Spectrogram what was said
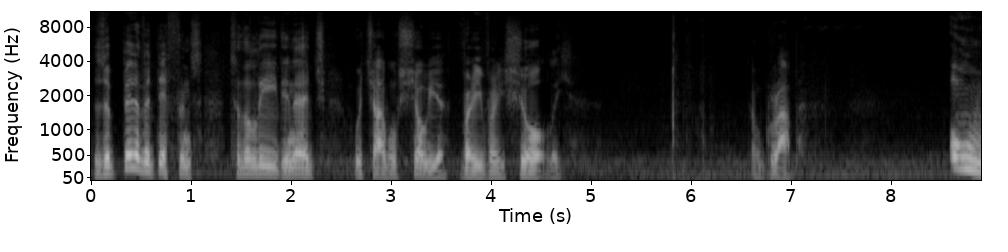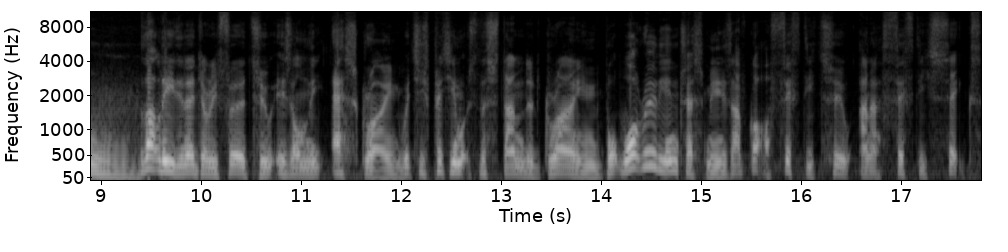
There's a bit of a difference to the leading edge, which I will show you very, very shortly. Now grab. Oh, that leading edge I referred to is on the S grind, which is pretty much the standard grind. But what really interests me is I've got a 52 and a 56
